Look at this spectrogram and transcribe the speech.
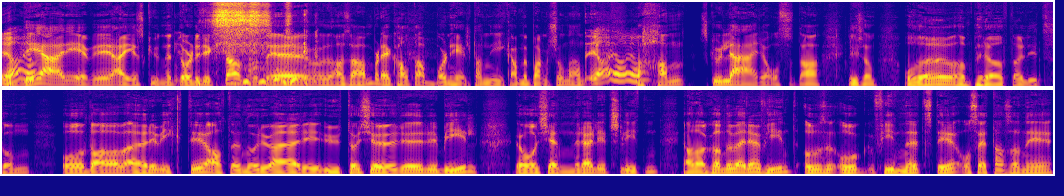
Og Ja, ja. det er evig eies kun et dårlig rykte. Altså, det, altså Han ble kalt abboren helt til han gikk av med pensjon. Han. Ja, ja, ja. Og han skulle lære oss da liksom Og da, han prata litt sånn. Og da er det viktig at når du er ute og kjører bil og kjenner deg litt sliten, ja da kan det være fint å, å finne et sted å sette seg ned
